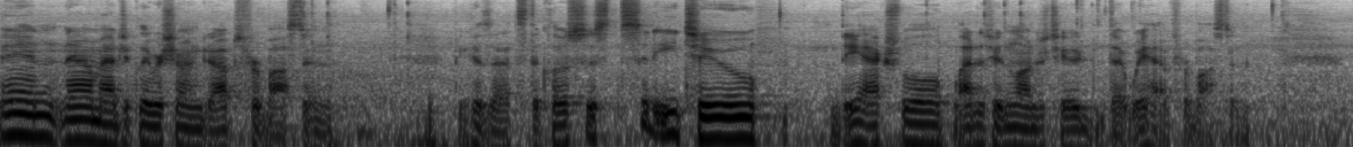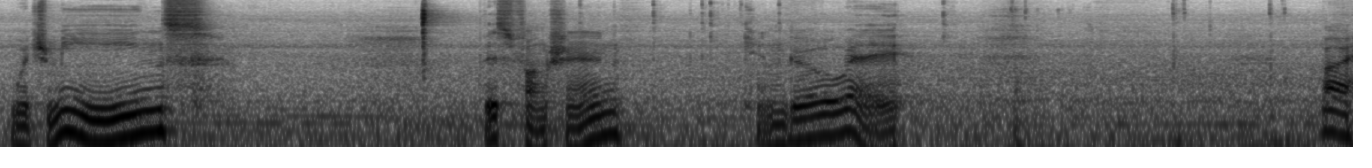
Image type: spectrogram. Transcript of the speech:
And now magically we're showing jobs for Boston because that's the closest city to the actual latitude and longitude that we have for Boston. Which means this function can go away. Bye.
